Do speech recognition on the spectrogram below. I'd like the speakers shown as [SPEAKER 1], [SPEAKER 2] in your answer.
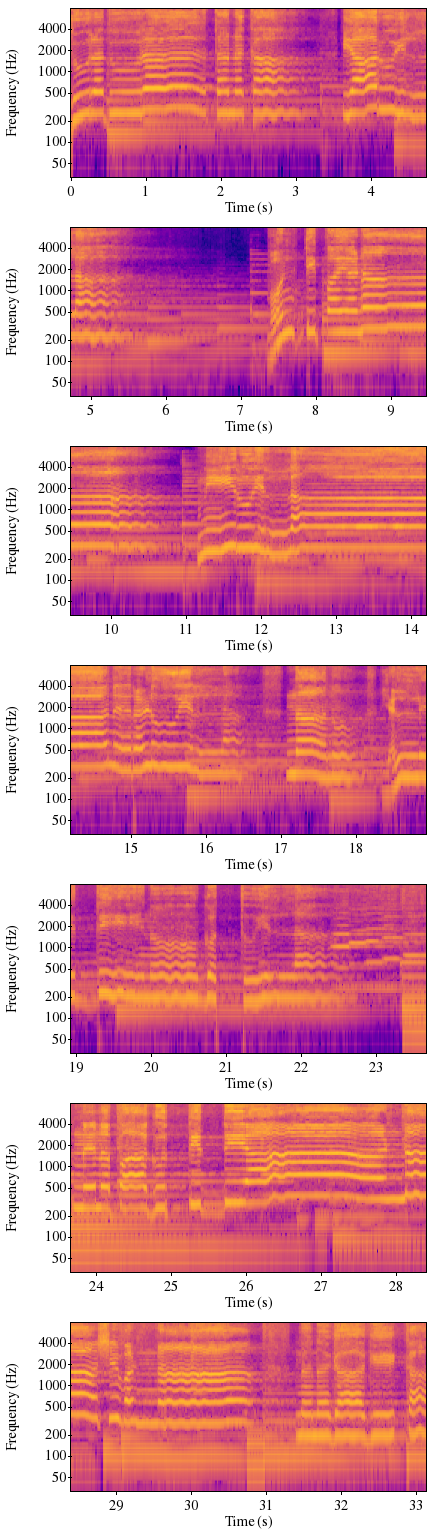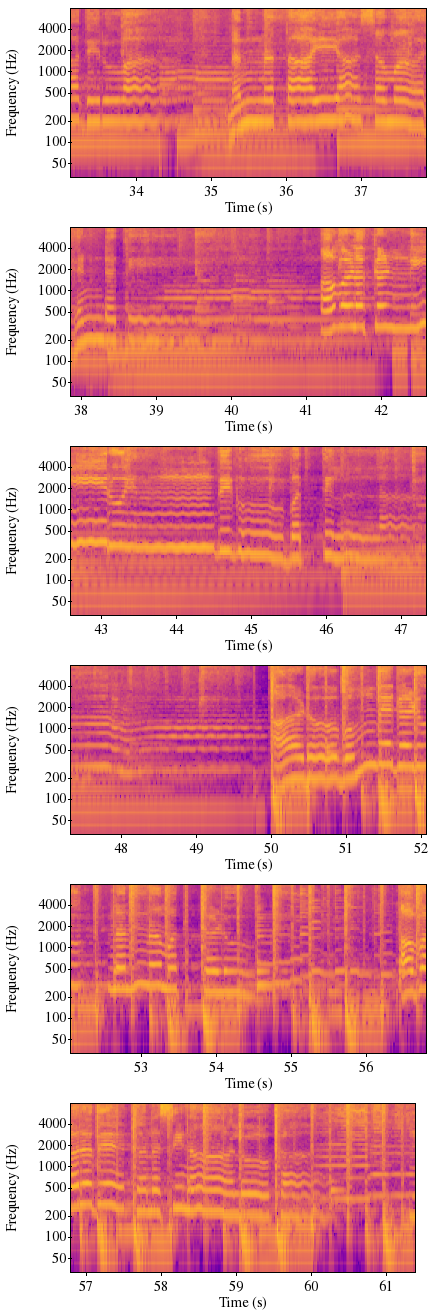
[SPEAKER 1] ದೂರ ದೂರ ತನಕ ಯಾರು ಇಲ್ಲ ಒಂಟಿ ಪಯಣ ನೀರು ಇಲ್ಲ ನಾನು ಎಲ್ಲಿದ್ದೀನೋ ಗೊತ್ತು ಇಲ್ಲ. ನೆನಪಾಗುತ್ತಿದ್ದೀಯ ಅಣ್ಣ ಶಿವಣ್ಣ? ನನಗಾಗಿ ಕಾದಿರುವ ನನ್ನ ತಾಯಿಯ ಸಮ ಹೆಂಡತಿ. ಅವಳ ಕಣ್ಣೀರು ಇಂದಿಗೂ ಬತ್ತಿಲ್ಲ. ಆಡೋ ಬೊಂಬೆಗಳು ನನ್ನ ಮಕ್ಕಳು. ಅವರದೇ ಕನಸಿನ ಲೋಕ.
